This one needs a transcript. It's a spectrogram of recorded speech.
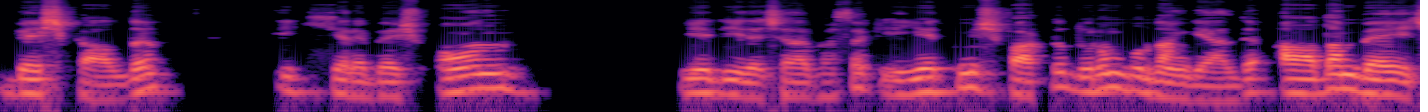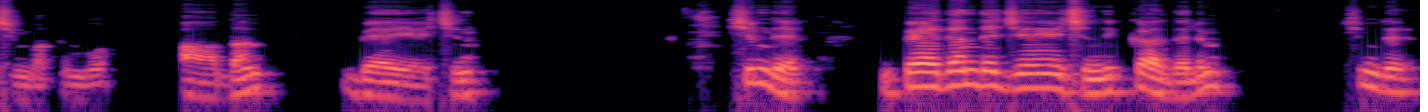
5 kaldı. 2 kere 5 10. 7 ile çarparsak 70 farklı durum buradan geldi. A'dan B'ye için bakın bu. A'dan B'ye için. Şimdi B'den de C'ye için dikkat edelim. Şimdi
